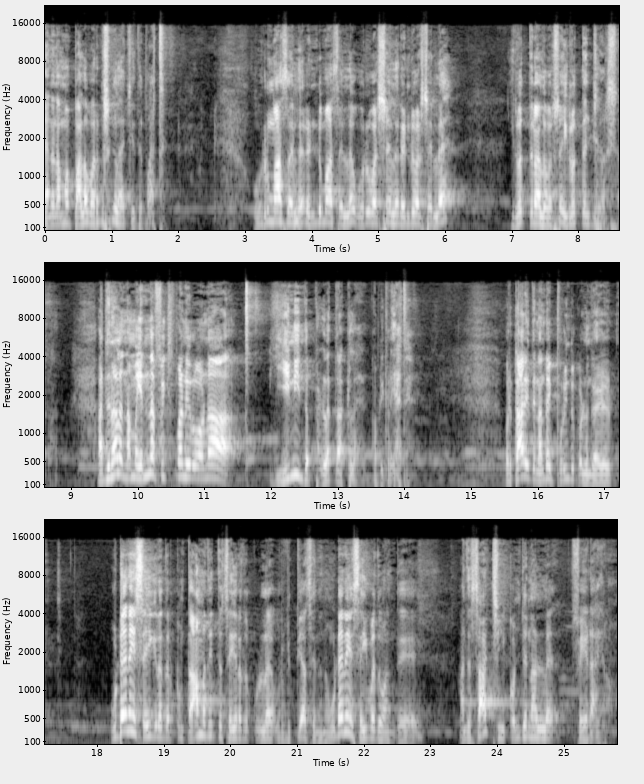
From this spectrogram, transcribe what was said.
ஏன்னா நம்ம பல வருஷங்களாச்சு எதிர்பார்த்து. ஒரு மாதம் இல்லை ரெண்டு மாதம் இல்லை ஒரு வருஷம் இல்லை ரெண்டு வருஷம் இல்லை. இருபத்தி நாலு வருஷம் இருபத்தஞ்சு வருஷம். அதனால நம்ம என்ன ஃபிக்ஸ் பண்ணிடுவோம்னா இனி இந்த பள்ளத்தாக்கில் அப்படி கிடையாது. ஒரு காரியத்தை நன்றாய் புரிந்து கொள்ளுங்கள். உடனே செய்கிறதற்கும் தாமதித்து செய்கிறதுக்குள்ள ஒரு வித்தியாசம் என்னென்னா உடனே செய்வது வந்து அந்த சாட்சி கொஞ்ச நாளில் ஃபேட் ஆகிரும்.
